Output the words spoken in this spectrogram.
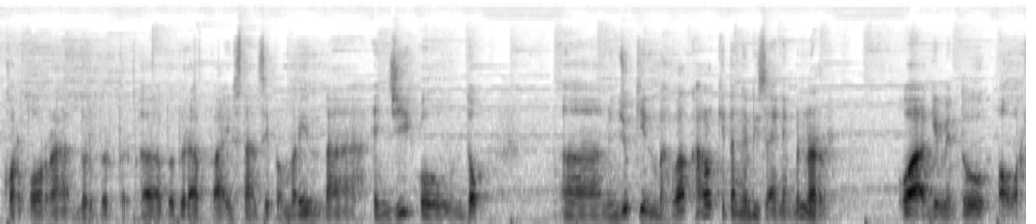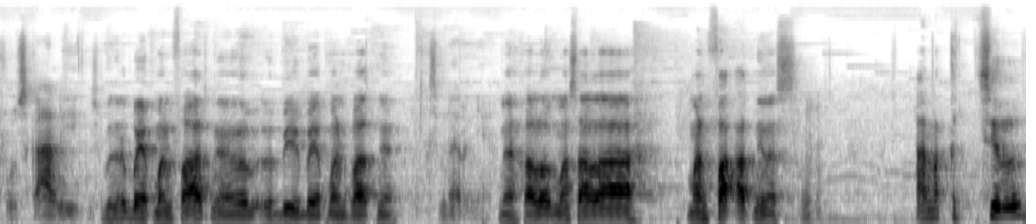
korporat, ber- ber- ber- uh, beberapa instansi pemerintah, NGO untuk uh, nunjukin bahwa kalau kita ngedesainnya bener, wah game itu powerful sekali Sebenarnya banyak manfaatnya, le- lebih banyak manfaatnya. sebenarnya. Nah kalau masalah manfaat nih mas, anak kecil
